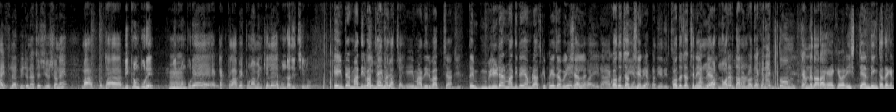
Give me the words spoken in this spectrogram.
হাইফ্লার পিজনে আছে সিচুয়েশনে বিক্রমপুরে। বিক্রমপুরে একটা ক্লাবে টুর্নামেন্ট খেলে হুন্ডা জিতছিল। এইটার মাদির বাচ্চা এই মাদির এই মাদির বাচ্চা। তো ব্রিডার মাদিটাই আমরা আজকে পেয়ে যাব ইনশাল্লাহ। কত চাচ্ছেন। কত চাচ্ছেন এই পেয়ার নরের দাঁড়ানোরা দেখেন একদম কেমনে দাঁড়ায়। একেবারে স্ট্যান্ডিংটা দেখেন।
